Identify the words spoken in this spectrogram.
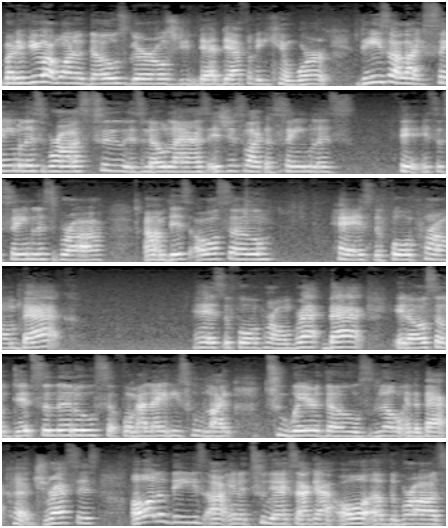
But if you are one of those girls you that definitely can work. These are like seamless bras too. It's no lines. It's just like a seamless fit. It's a seamless bra. Um, this also has the full prong back. has the full prong back. It also dips a little. So for my ladies who like to wear those low in the back cut dresses. All of these are in a 2X. I got all of the bras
